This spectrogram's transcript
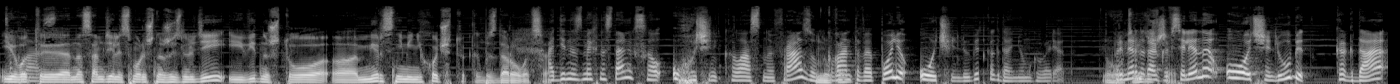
И вот Согласна. ты на самом деле смотришь на жизнь людей, и видно, что э, мир с ними не хочет как бы здороваться. Один из моих наставников сказал очень классную фразу. Ну-ка. Квантовое поле очень любит, когда о нем говорят. Вот, Примерно видишь так же. как. Вселенная очень любит, когда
